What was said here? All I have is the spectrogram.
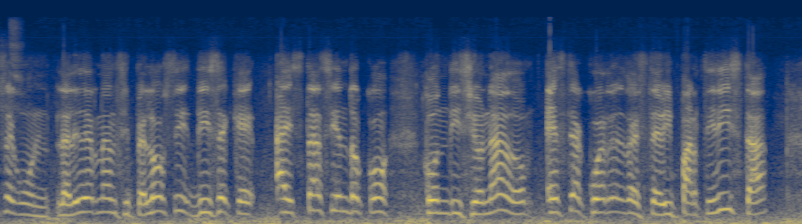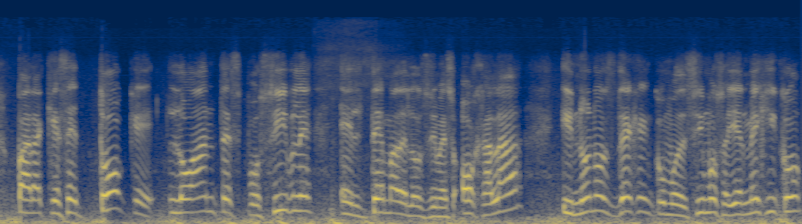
según la líder Nancy Pelosi, dice que está siendo co- condicionado este acuerdo este bipartidista para que se toque lo antes posible el tema de los Dreamers. Ojalá y no nos dejen, como decimos allá en México,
